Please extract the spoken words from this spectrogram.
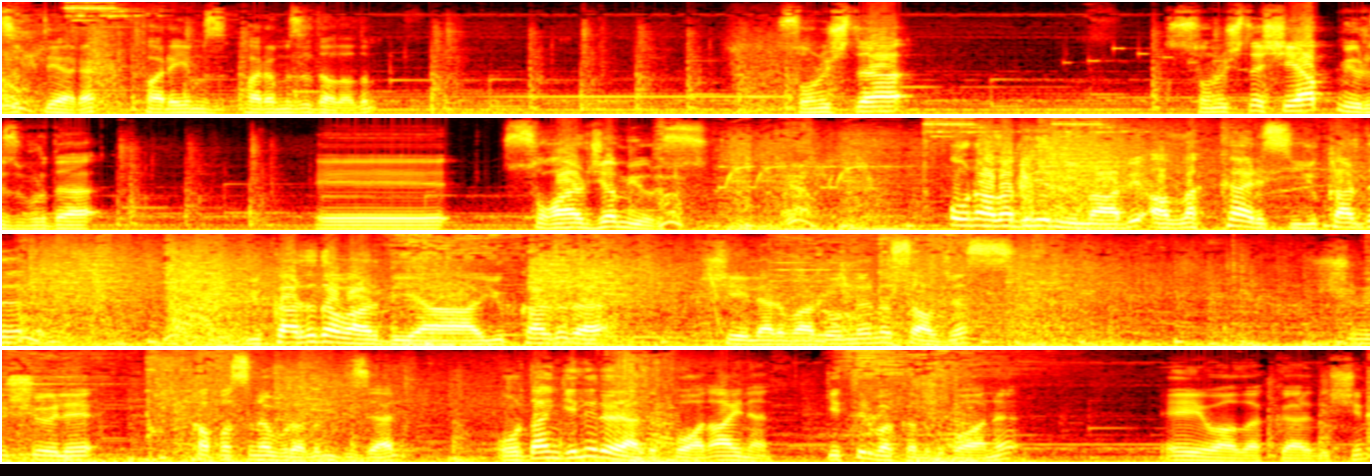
zıplayarak parayımız, paramızı da alalım. Sonuçta sonuçta şey yapmıyoruz burada. Ee, su harcamıyoruz. Onu alabilir miyim abi? Allah kahretsin yukarıda yukarıda da vardı ya. Yukarıda da şeyler vardı. Onları nasıl alacağız? Şunu şöyle kafasına vuralım güzel. Oradan gelir herhalde puan aynen. Getir bakalım puanı. Eyvallah kardeşim.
